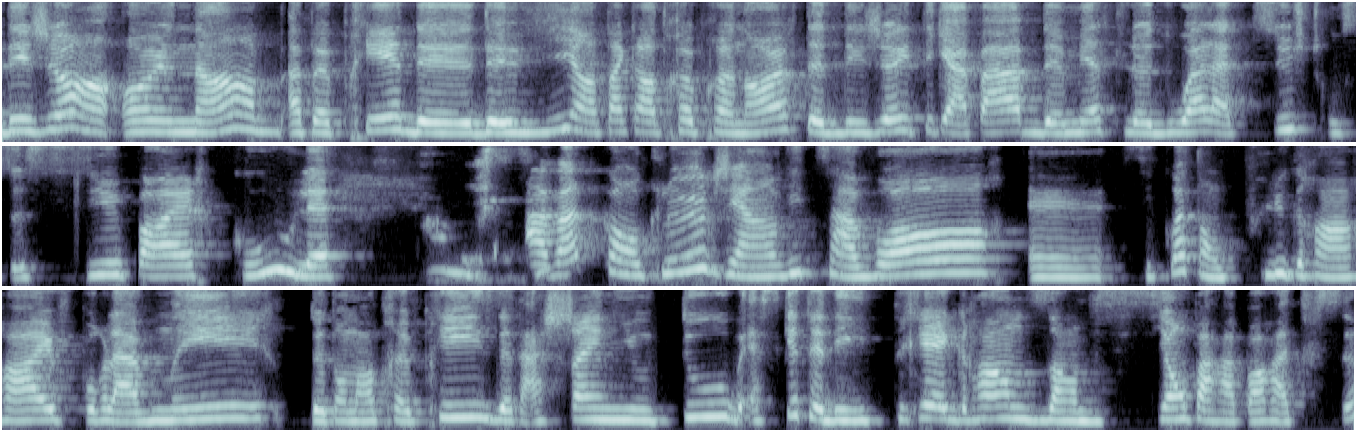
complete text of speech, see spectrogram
déjà en un an à peu près de, de vie en tant qu'entrepreneur, tu as déjà été capable de mettre le doigt là-dessus. Je trouve ça super cool. Avant de conclure, j'ai envie de savoir, euh, c'est quoi ton plus grand rêve pour l'avenir de ton entreprise, de ta chaîne YouTube? Est-ce que tu as des très grandes ambitions par rapport à tout ça?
